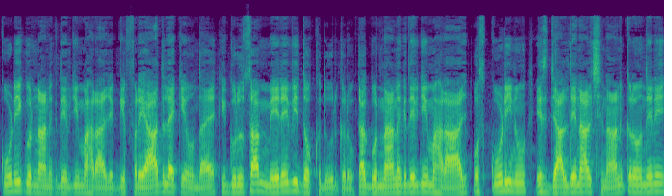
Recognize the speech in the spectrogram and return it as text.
ਕੋੜੀ ਗੁਰੂ ਨਾਨਕ ਦੇਵ ਜੀ ਮਹਾਰਾਜ ਅੱਗੇ ਫਰਿਆਦ ਲੈ ਕੇ ਆਉਂਦਾ ਹੈ ਕਿ ਗੁਰੂ ਸਾਹਿਬ ਮੇਰੇ ਵੀ ਦੁੱਖ ਦੂਰ ਕਰੋ। ਤਾਂ ਗੁਰੂ ਨਾਨਕ ਦੇਵ ਜੀ ਮਹਾਰਾਜ ਉਸ ਕੋੜੀ ਨੂੰ ਇਸ ਜਲ ਦੇ ਨਾਲ ਇਸ਼ਨਾਨ ਕਰਾਉਂਦੇ ਨੇ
